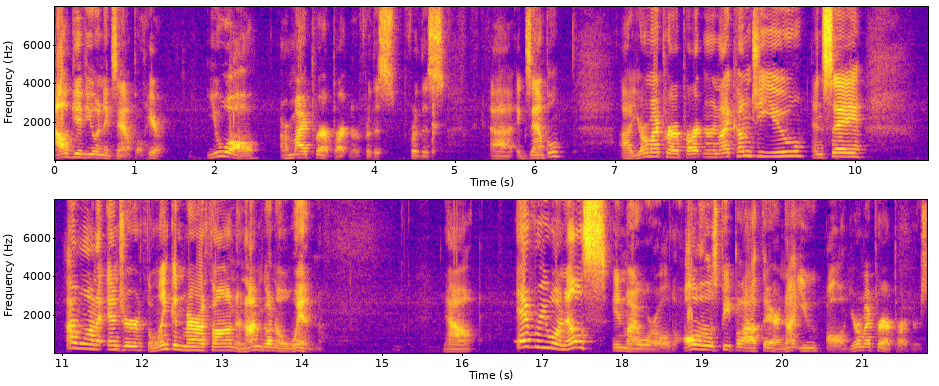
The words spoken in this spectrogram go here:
I'll give you an example here. You all are my prayer partner for this for this uh, example. Uh, you're my prayer partner, and I come to you and say, I want to enter the Lincoln Marathon and I'm going to win. Now, everyone else in my world, all of those people out there, not you all, you're my prayer partners.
